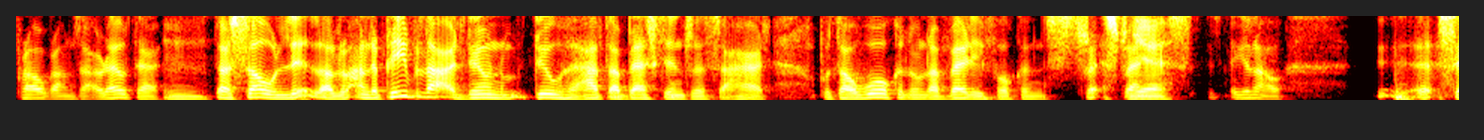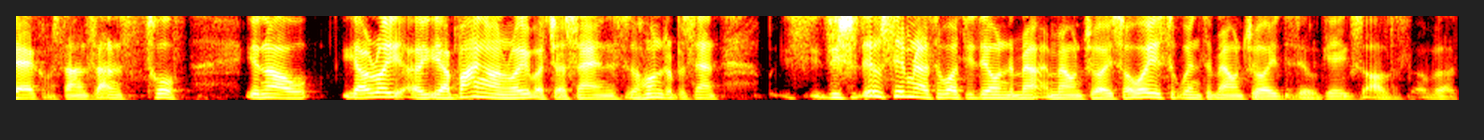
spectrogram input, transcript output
programs that are out there. Mm. There's so little of them. And the people that are doing them do have their best interests at heart, but they're working under very fucking stre- strenuous, you know, uh, circumstances. And it's tough. You know, you're right, uh, you're bang on right what you're saying. It's 100%. You should do similar to what you do in the Mount, Mountjoy. So I used to go into Mountjoy to do gigs, all the, well,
